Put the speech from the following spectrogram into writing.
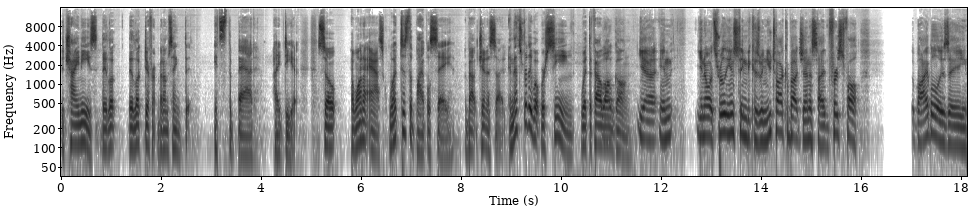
The Chinese, they look they look different, but I'm saying that it's the bad idea. So I want to ask, what does the Bible say about genocide? And that's really what we're seeing with the Falun Gong. Yeah, and you know it's really interesting because when you talk about genocide, first of all, the Bible is a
